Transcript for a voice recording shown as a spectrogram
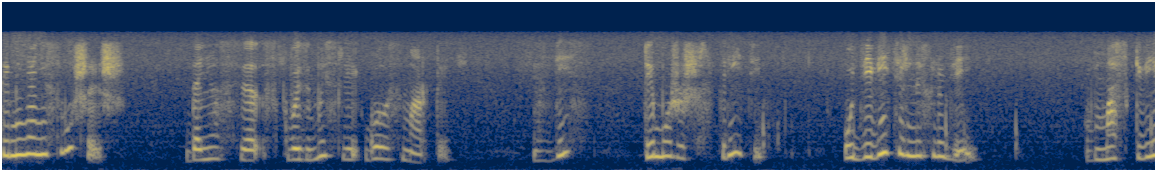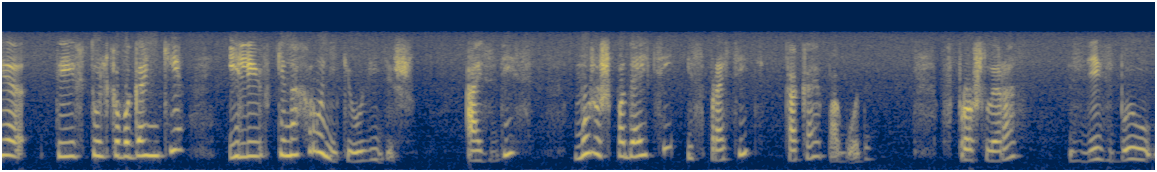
«Ты меня не слушаешь?» — донесся сквозь мысли голос Марты. «Здесь ты можешь встретить удивительных людей. В Москве ты их только в огоньке или в кинохронике увидишь, а здесь можешь подойти и спросить, какая погода. В прошлый раз здесь был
